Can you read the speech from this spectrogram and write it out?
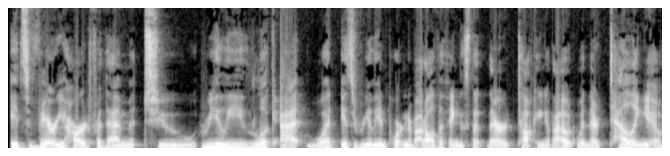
it's very hard for them to really look at what is really important about all the things that they're talking about when they're telling you.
